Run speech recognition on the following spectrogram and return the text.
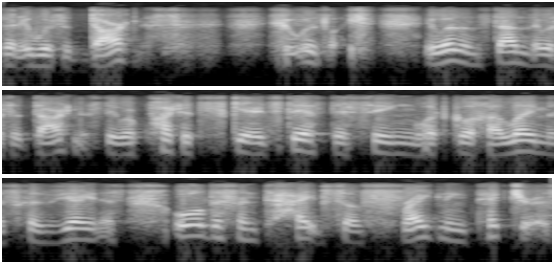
that it was a darkness it was like it wasn't stunned. There was a darkness. They were pushed scared stiff. They're seeing what gochaloimus, chazyanis, all different types of frightening pictures.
